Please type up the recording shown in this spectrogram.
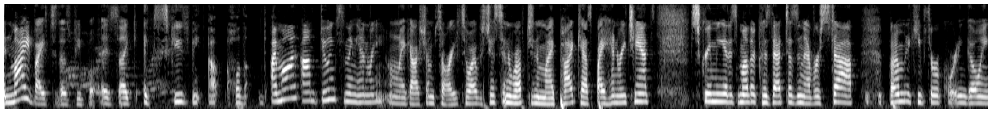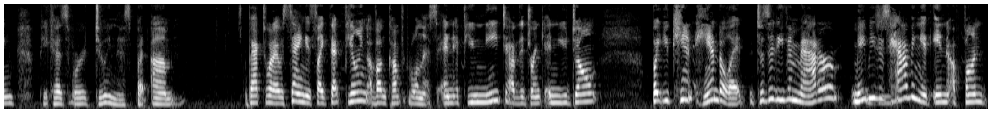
And my advice to those people is like, excuse me, oh, hold on. I'm on, I'm doing something, Henry. Oh my gosh, I'm sorry. So I was just interrupted in my podcast by Henry Chance screaming at his mother because that doesn't ever stop. But I'm going to keep the recording going because we're doing this. But, um, back to what I was saying is like that feeling of uncomfortableness. And if you need to have the drink and you don't, but you can't handle it. Does it even matter? Maybe mm-hmm. just having it in a fun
